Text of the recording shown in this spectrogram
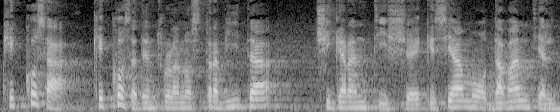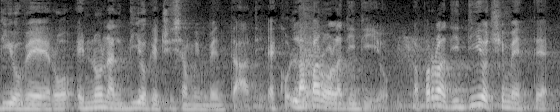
che cosa, che cosa dentro la nostra vita ci garantisce che siamo davanti al Dio vero e non al Dio che ci siamo inventati. Ecco, la parola di Dio. La parola di Dio ci mette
